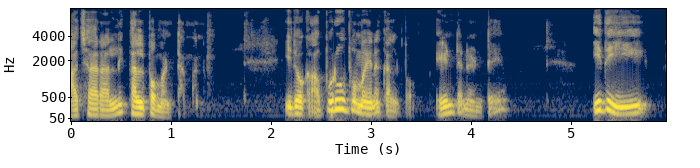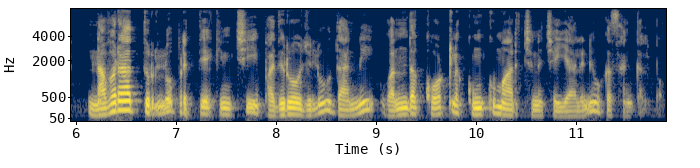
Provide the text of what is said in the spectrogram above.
ఆచారాల్ని కల్పం అంటాం మనం. ఇది ఒక అపురూపమైన కల్పం. ఏంటనంటే ఇది నవరాత్రుల్లో ప్రత్యేకించి పది రోజులు దాన్ని వంద కోట్ల కుంకుమార్చన చేయాలని ఒక సంకల్పం.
